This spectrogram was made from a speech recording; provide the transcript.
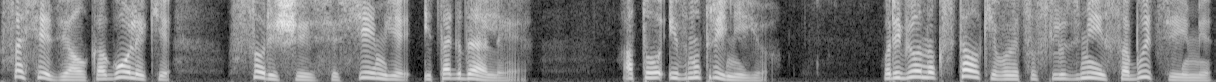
соседи-алкоголики, ссорящиеся семьи и так далее, а то и внутри нее. Ребенок сталкивается с людьми и событиями,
